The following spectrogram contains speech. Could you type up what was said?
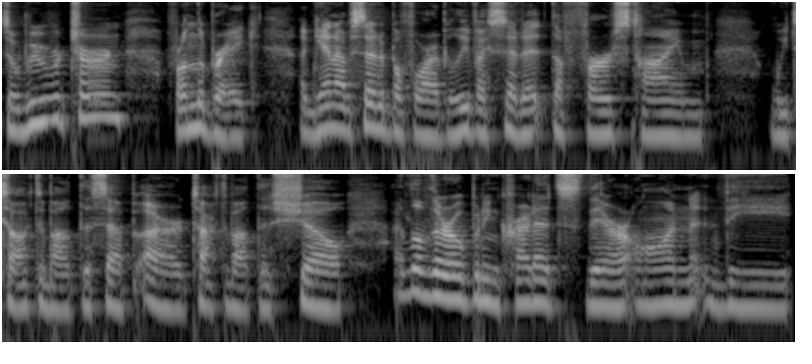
So we return from the break. Again, I've said it before. I believe I said it the first time we talked about this ep- or talked about this show. I love their opening credits. They're on the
